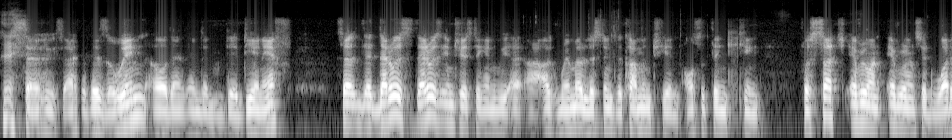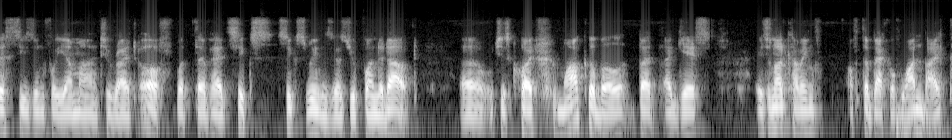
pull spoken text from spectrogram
so either there's a win or then and then the DNF. So that, that was that was interesting, and we I, I remember listening to the commentary and also thinking, for such everyone everyone said what a season for Yamaha to write off, but they've had six six wins as you pointed out, uh, which is quite remarkable. But I guess it's not coming off the back of one bike.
